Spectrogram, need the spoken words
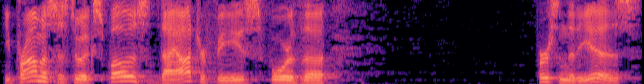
He promises to expose Diotrephes for the person that he is.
